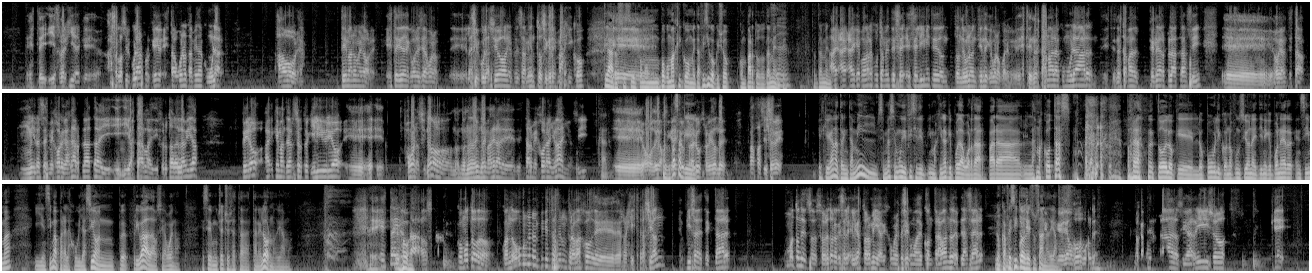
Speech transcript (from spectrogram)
este, y esa energía hay que hacerlo circular porque está bueno también acumular. Ahora, tema no menor, esta idea de que vos decías, bueno, eh, la circulación y el pensamiento, si querés, mágico, Claro, sí, sí, Eh, como un poco mágico metafísico que yo comparto totalmente. Sí. Totalmente. hay, hay- hay que ponerle justamente ese, ese límite don- donde uno entiende que bueno este, no está mal acumular este, no está mal tener plata sí Eh, obviamente está mil veces mejor ganar plata y, y- y gastarla y disfrutar de la vida pero hay que mantener cierto equilibrio eh, eh, eh, o bueno si no no, no- no hay, manera de, de estar mejor año a año sí Claro. Eh, o de a que- lustro, que es donde más fácil se ve El que gana 30.000 se me hace muy difícil imaginar que pueda guardar para las mascotas, para, para todo lo que lo público no funciona y tiene que poner encima, y encima para la jubilación privada. O sea, bueno, ese muchacho ya está, está en el horno, digamos. Eh, Está bueno. o sea, como todo. Cuando uno empieza a hacer un trabajo de, de registración, empieza a detectar un montón de, so- sobre todo lo que es el, el gasto hormiga, que es como una especie como de contrabando de placer. Los cafecitos Porque- de Susana, digamos. que, digamos, vos- vos- los cafés de Susana, los cigarrillos, que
